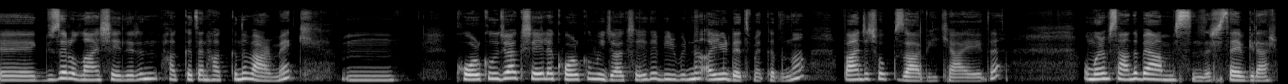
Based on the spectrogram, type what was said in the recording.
Ee, güzel olan şeylerin hakikaten hakkını vermek, hmm, korkulacak şeyle korkulmayacak şeyi de birbirinden ayırt etmek adına bence çok güzel bir hikayeydi. Umarım sen de beğenmişsindir. Sevgiler.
